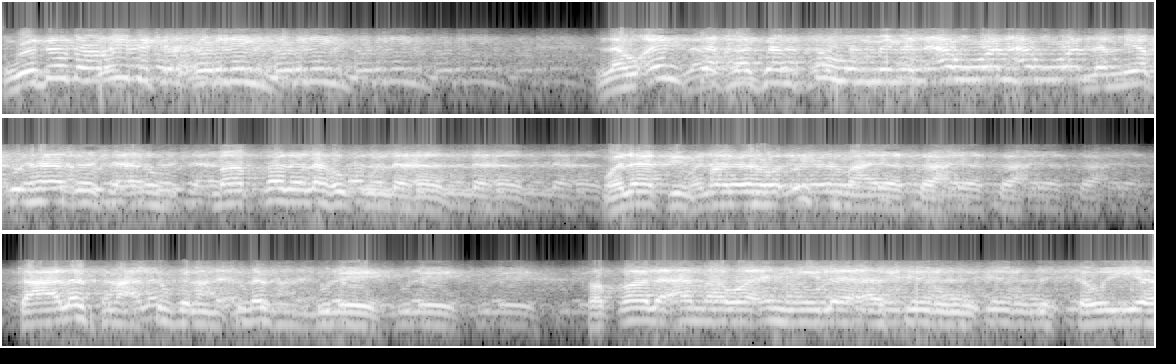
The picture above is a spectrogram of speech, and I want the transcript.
ودي ضريبة الحرية. لو انت خزمتهم من الأول لم يكن هذا شأنه ما قال له كل هذا. ولكن قال له اسمع يا سعد. تعال اسمع شوف الناس تقول إيه فقال أما وإني لا أسير بالسوية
